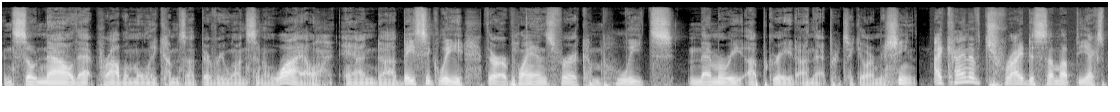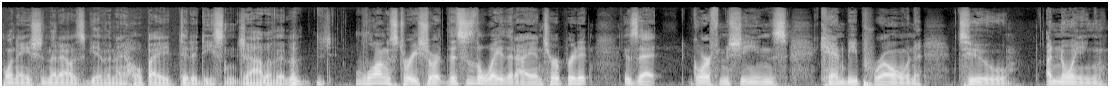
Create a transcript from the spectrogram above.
and so now that problem only comes up every once in a while and uh, basically there are plans for a complete memory upgrade on that particular machine I kind of tried to sum up the explanation that I was given. I hope I did a decent job of it. But long story short, this is the way that I interpret it is that Gorf machines can be prone to annoying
